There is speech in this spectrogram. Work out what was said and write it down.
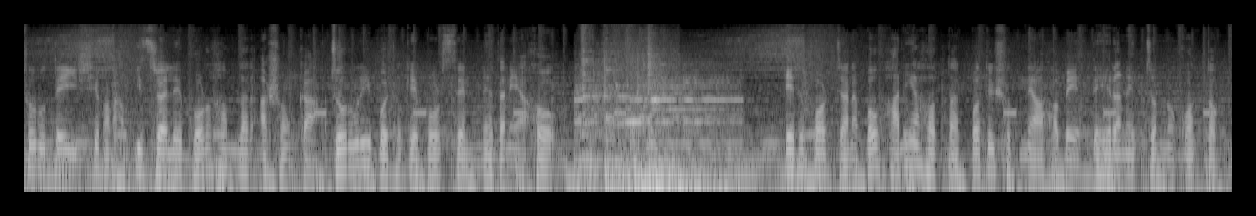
শুরুতেই শিরোনাম। ইসরায়েলে বড় হামলার আশঙ্কা, জরুরি বৈঠকে বসছেন নেতানিয়াহু। এরপর জানাব, হানিয়া হত্যার প্রতিশোধ নেওয়া হবে তেহরানের জন্য কর্তব্য।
